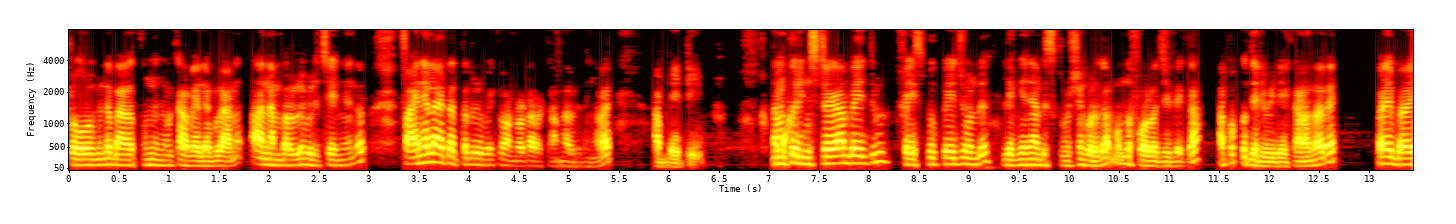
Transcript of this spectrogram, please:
ഷോറൂമിന്റെ ഭാഗത്ത് നിങ്ങൾക്ക് അവൈലബിൾ ആണ്. ആ നമ്പറിൽ വിളിച്ചു കഴിഞ്ഞാൽ ഫൈനലായിട്ട് എത്ര രൂപയ്ക്ക് കൊണ്ടോട്ട് ഇറക്കാമെന്ന് അവർ നിങ്ങളെ അപ്ഡേറ്റ് ചെയ്യും. നമുക്കൊരു ഇൻസ്റ്റാഗ്രാം പേജും ഫേസ്ബുക്ക് പേജും ഉണ്ട്. ലിങ്ക് ഞാൻ ഡിസ്ക്രിപ്ഷൻ കൊടുക്കാം. ഒന്ന് ഫോളോ ചെയ്തേക്കാം അപ്പോൾ പുതിയൊരു വീഡിയോ കാണുന്നവരെ ബൈ ബൈ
